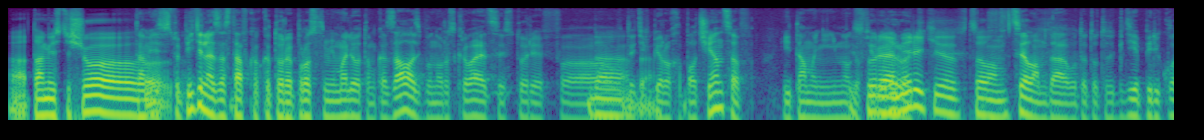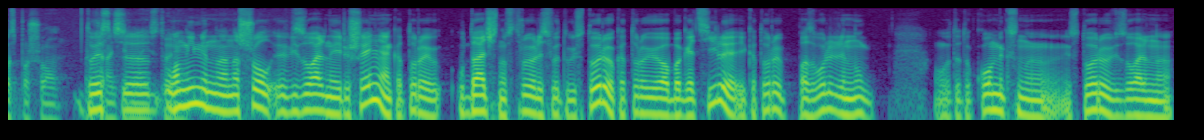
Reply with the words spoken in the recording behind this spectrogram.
А, там есть еще... Там есть вступительная заставка, в которой просто мимолетом казалось бы, но раскрывается история в, э, Да, вот этих да. первых ополченцев, и там они немного история фигурируют. Америки в целом. В целом, да, вот этот, вот, где перекос пошел. То есть э, истории. он именно нашел э, визуальные решения, которые удачно встроились в эту историю, которые ее обогатили и которые позволили, ну, вот эту комиксную историю визуальную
